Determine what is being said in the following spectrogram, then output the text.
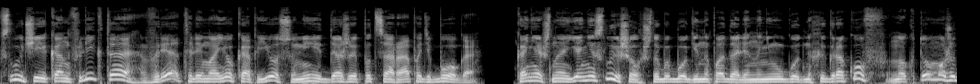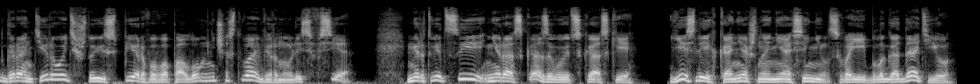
В случае конфликта вряд ли мое копье сумеет даже поцарапать бога. Конечно, я не слышал, чтобы боги нападали на неугодных игроков, но кто может гарантировать, что из первого паломничества вернулись все? Мертвецы не рассказывают сказки, если их, конечно, не осенил своей благодатью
